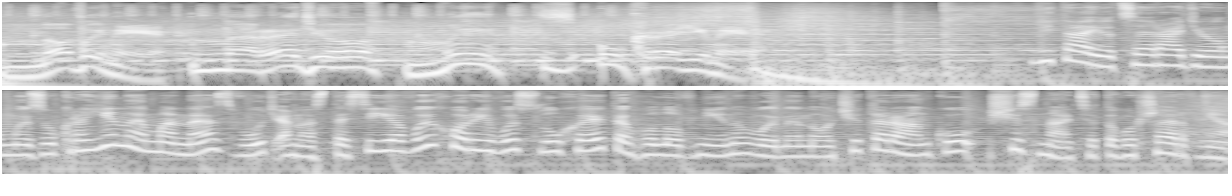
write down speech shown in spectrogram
Новини на Радіо Ми з України. Вітаю, це Радіо Ми з України. Мене звуть Анастасія Вихор, і ви слухаєте головні новини ночі та ранку 16 червня.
